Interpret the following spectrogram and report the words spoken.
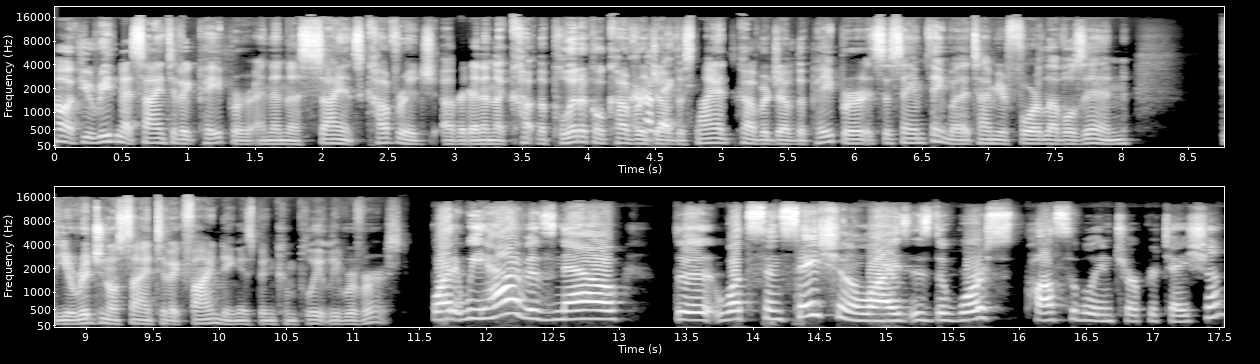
Oh, if you read that scientific paper and then the science coverage of it, and then the co- the political coverage Correct. of the science coverage of the paper, it's the same thing. By the time you're four levels in, the original scientific finding has been completely reversed. What we have is now the what's sensationalized is the worst possible interpretation.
